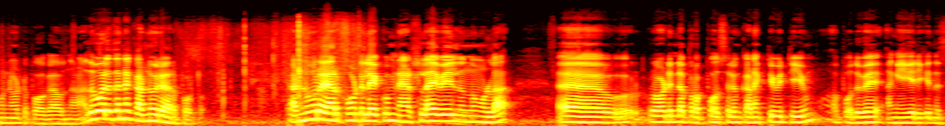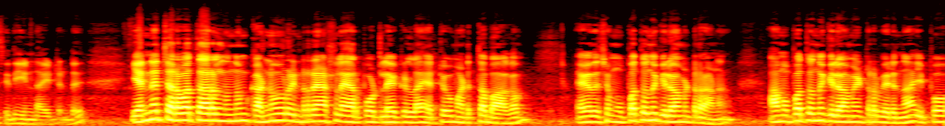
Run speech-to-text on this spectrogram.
മുന്നോട്ട് പോകാവുന്നതാണ്. അതുപോലെ തന്നെ കണ്ണൂർ എയർപോർട്ടും. കണ്ണൂർ എയർപോർട്ടിലേക്കും നാഷണൽ ഹൈവേയിൽ നിന്നുമുള്ള റോഡിന്റെ പ്രപ്പോസലും കണക്ടിവിറ്റിയും പൊതുവെ അംഗീകരിക്കുന്ന സ്ഥിതി ഉണ്ടായിട്ടുണ്ട്. എൻ എച്ച് അറുപത്താറിൽ നിന്നും കണ്ണൂർ ഇന്റർനാഷണൽ എയർപോർട്ടിലേക്കുള്ള ഏറ്റവും അടുത്ത ഭാഗം ഏകദേശം മുപ്പത്തൊന്ന് ആണ് ആ മുപ്പത്തൊന്ന് കിലോമീറ്റർ വരുന്ന ഇപ്പോൾ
